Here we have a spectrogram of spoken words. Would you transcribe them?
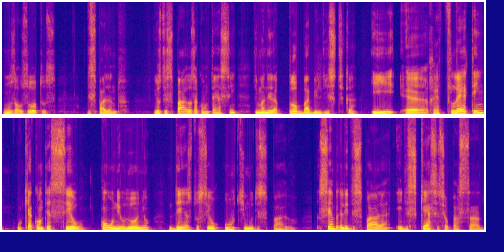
uns aos outros disparando. E os disparos acontecem de maneira probabilística e uh, refletem o que aconteceu com o neurônio desde o seu último disparo sempre que ele dispara, ele esquece seu passado.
